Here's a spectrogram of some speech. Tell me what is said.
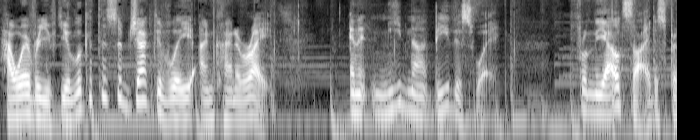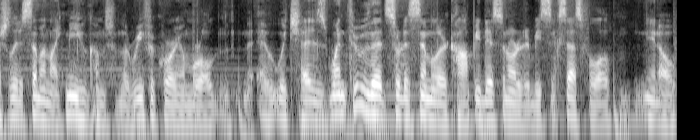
However, if you look at this objectively, I'm kind of right. And it need not be this way. From the outside, especially to someone like me who comes from the reef aquarium world, which has went through that sort of similar copy this in order to be successful, you know,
